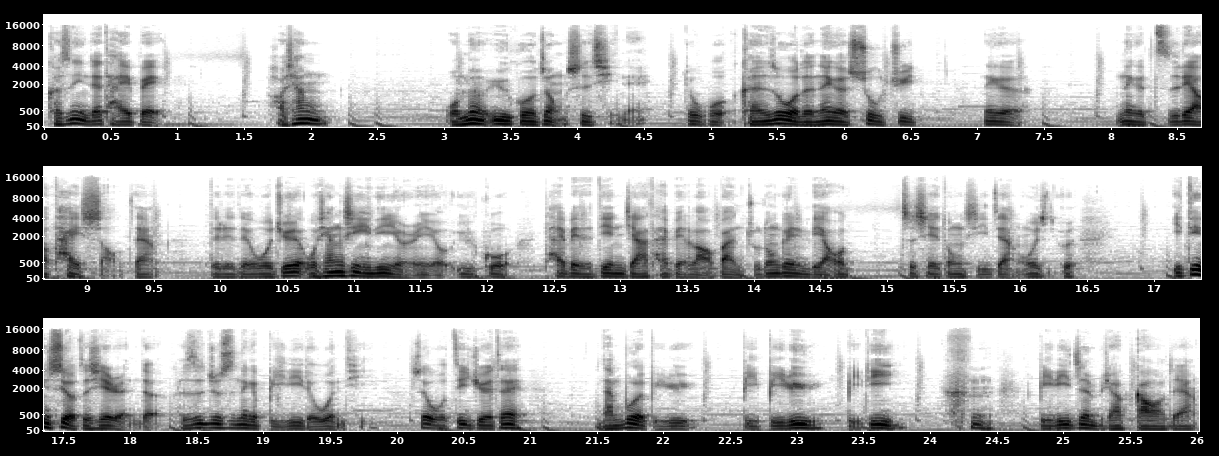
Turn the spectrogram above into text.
可是你在台北，好像我没有遇过这种事情哎，就我可能是我的那个数据，那个那个资料太少，这样。对对对，我觉得我相信一定有人有遇过台北的店家、台北的老板主动跟你聊这些东西，这样我我一定是有这些人的，可是就是那个比例的问题，所以我自己觉得在南部的比率比比率比例 比例真的比较高，这样，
